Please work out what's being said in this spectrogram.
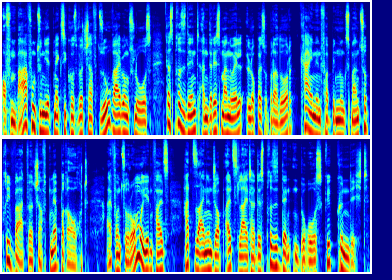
Offenbar funktioniert Mexikos Wirtschaft so reibungslos, dass Präsident Andrés Manuel López Obrador keinen Verbindungsmann zur Privatwirtschaft mehr braucht. Alfonso Romo jedenfalls hat seinen Job als Leiter des Präsidentenbüros gekündigt.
